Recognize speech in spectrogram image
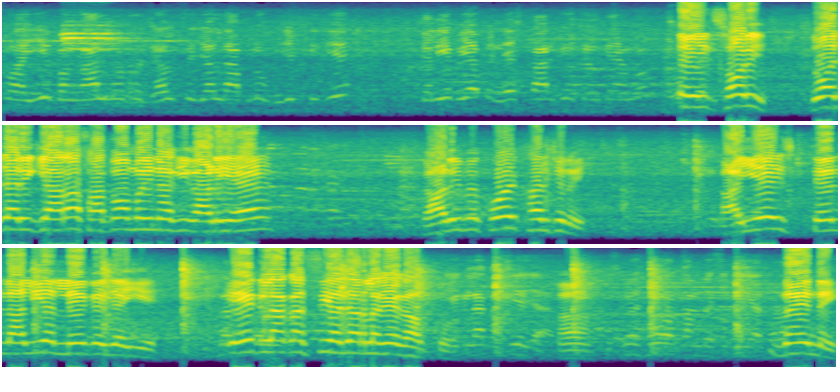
तो आइए बंगाल मोटर जल्द से जल्द आप लोग विज़िट कीजिए। चलिए भैया फिर नेक्स्ट कार की चलते हैं हम लोग। सॉरी 2011 सातवां महीना की गाड़ी है। गाड़ी में कोई खर्च नहीं। आइए इस तेल डालिए लेके जाइए। एक लाख अस्सी हज़ार लगेगा आपको। एक लाख अस्सी हज़ार। हाँ इसमें थोड़ा कम बेसी भैया थोड़ा नहीं नहीं।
